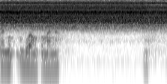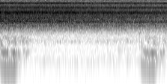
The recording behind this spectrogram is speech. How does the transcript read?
ประมาณนี้บ่วงของมันนะอืมประมาณนี้ประมาณนี้นะ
